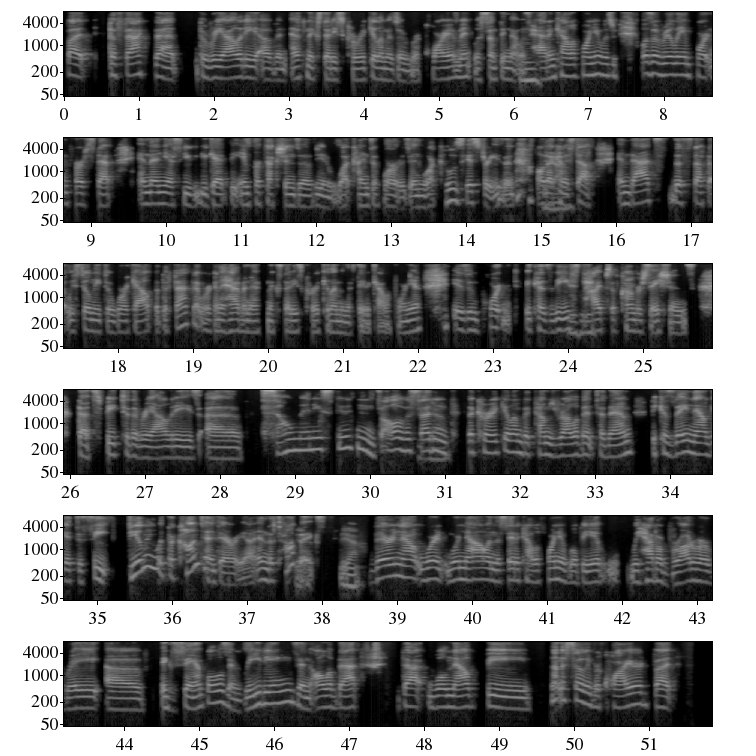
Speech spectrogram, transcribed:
but the fact that the reality of an ethnic studies curriculum as a requirement was something that was mm had in California was was a really important first step. And then yes, you you get the imperfections of you know what kinds of words and what whose histories and all that yeah. kind of stuff. And that's the stuff that we still need to work out. But the fact that we're going to have an ethnic studies curriculum in the state of California is important because these mm-hmm. types of conversations that speak to the realities of so many students. All of a sudden, yeah. the curriculum becomes relevant to them because they now get to see dealing with the content area and the topics. Yeah. yeah. They're now we're we're now in the state of California. We'll be able we have a broader array of examples and readings and all of that that will now be not necessarily required, but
